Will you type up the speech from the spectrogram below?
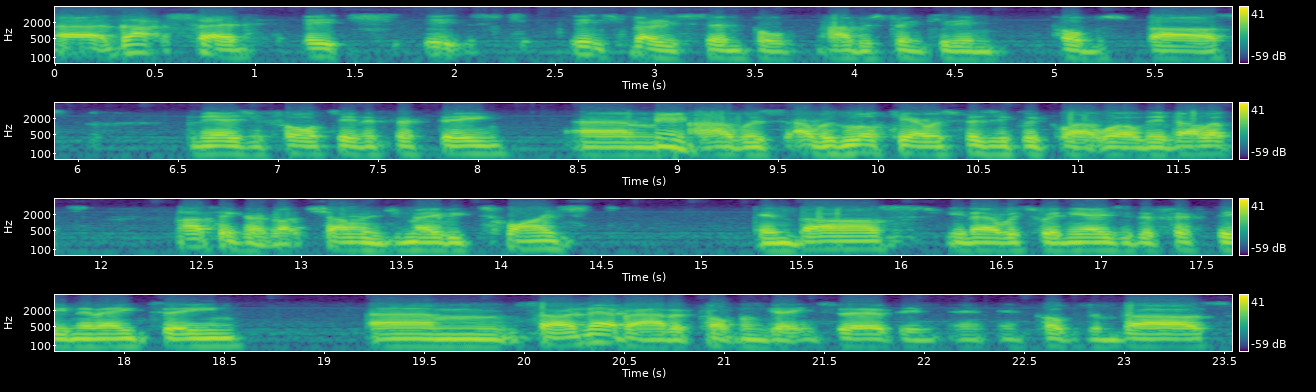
Uh, that said, it's it's it's very simple. I was drinking in pubs, bars, from the age of fourteen or fifteen. Um, Hmm. I was I was lucky. I was physically quite well developed. I think I got challenged maybe twice in bars. You know, between the ages of fifteen and eighteen. Um, so I never had a problem getting served in, in, in pubs and bars.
